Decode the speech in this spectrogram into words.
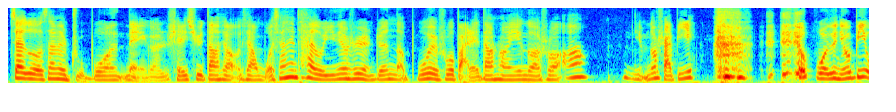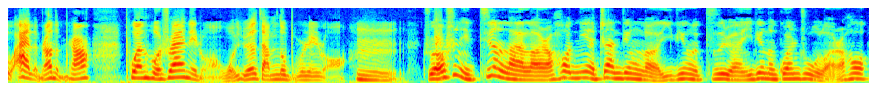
在座的三位主播，哪个谁去当小偶像，我相信态度一定是认真的，不会说把这当成一个说啊。你们都傻逼，我就牛逼，我爱怎么着怎么着，破罐子破摔那种。我觉得咱们都不是这种。嗯，主要是你进来了，然后你也占定了一定的资源、一定的关注了，然后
